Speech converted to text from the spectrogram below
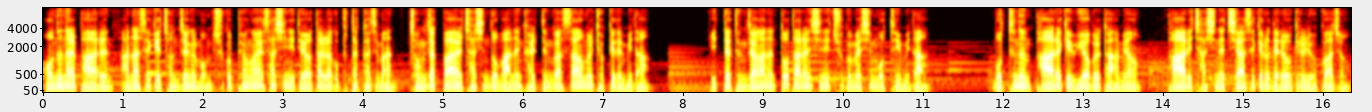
어느 날 바알은 아낫에게 전쟁을 멈추고 평화의 사신이 되어 달라고 부탁하지만 정작 바알 자신도 많은 갈등과 싸움을 겪게 됩니다. 이때 등장하는 또 다른 신이 죽음의 신 모트입니다. 모트는 바알에게 위협을 가하며 바알이 자신의 지하세계로 내려오기를 요구하죠.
